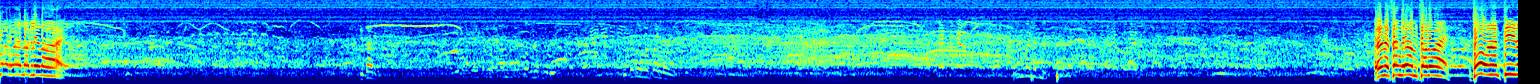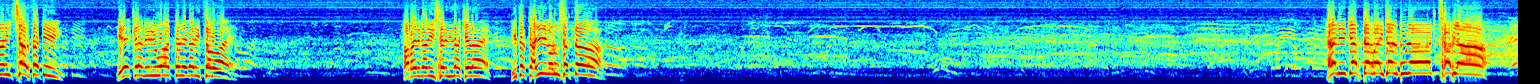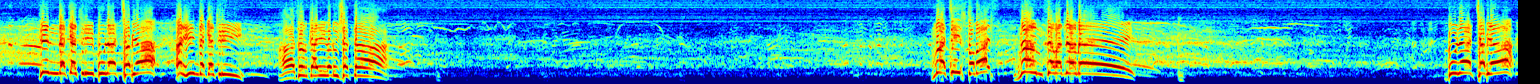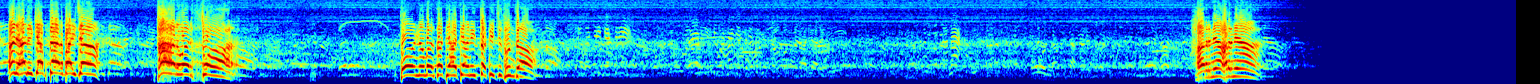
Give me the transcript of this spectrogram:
वर व्हायला लागलेला आहे. रणसंग्राम चालू आहे. दोन आणि तीन आणि चारसाठी एकला पण गाडी चालू आहे. हा बैलगाडी शर्दीचा खेळ आहे. इथं काही घडू शकतं. Helicopter Bhaijaan bullet Chhabya. Hind Kesari bullet Chhabya आणि हिंद केसरी. अजून काही घडू शकता. माचिस तोबस नाम से बदनाम छाब्या आणि हेलिकॉप्टर बाईजा थारवर स्वार दोन नंबरसाठी आटे आणि तटीची झुंज हरण्या हरण्या.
